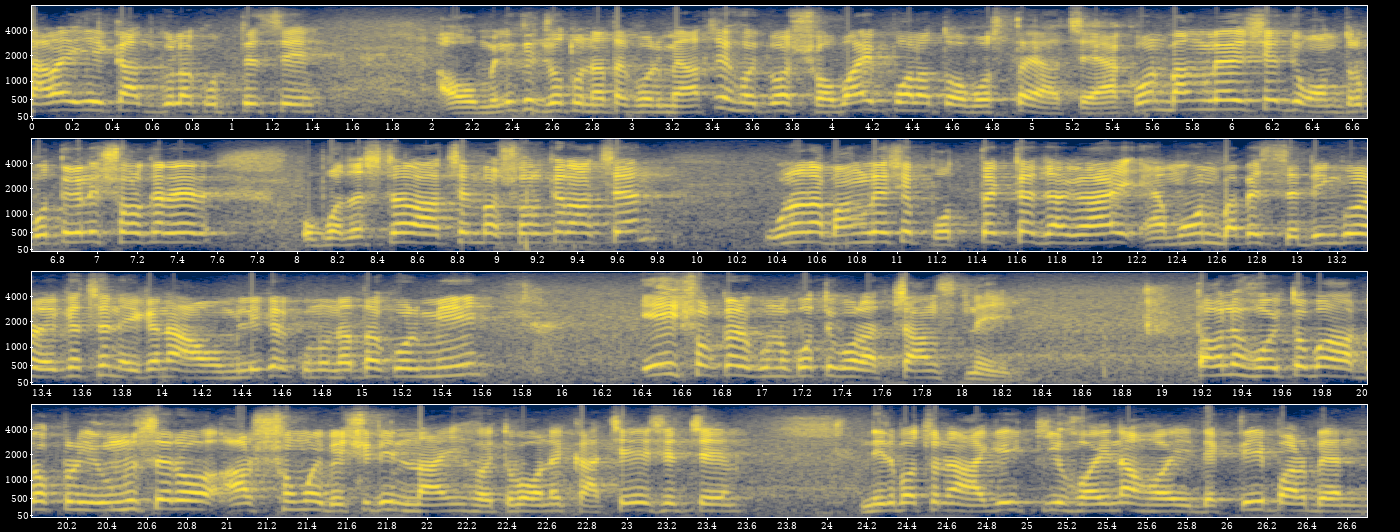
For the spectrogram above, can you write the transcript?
তারাই এই কাজগুলো করতেছে। আওয়ামী লীগের যত নেতাকর্মী আছে হয়তো সবাই পলাত অবস্থায় আছে। এখন বাংলাদেশে যে অন্তর্বর্তীকালীন সরকারের উপদেষ্টা আছেন বা সরকার আছেন, ওনারা বাংলাদেশে প্রত্যেকটা জায়গায় এমনভাবে সেটিং করে রেখেছেন, এখানে আওয়ামী লীগের কোনো নেতাকর্মী এই সরকারের কোনো ক্ষতি করার চান্স নেই। তাহলে হয়তোবা ডক্টর ইউনুসেরও আর সময় বেশি দিন নাই, হয়তোবা অনেক কাছে এসেছে। নির্বাচনের আগেই কি হয় না হয় দেখতেই পারবেন।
